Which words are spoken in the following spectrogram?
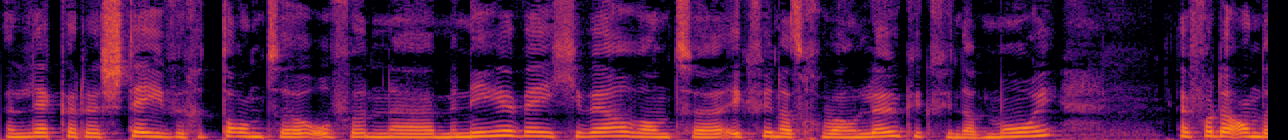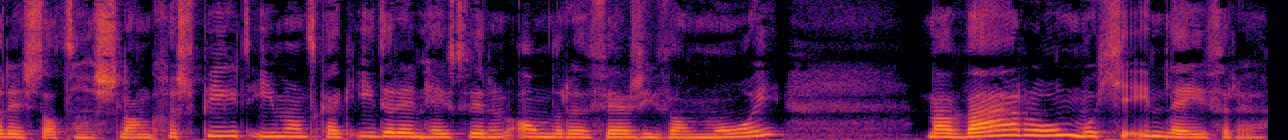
een lekkere stevige tante of een uh, meneer, weet je wel. Want uh, ik vind dat gewoon leuk, ik vind dat mooi. En voor de ander is dat een slank gespierd iemand. Kijk, iedereen heeft weer een andere versie van mooi. Maar waarom moet je inleveren?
